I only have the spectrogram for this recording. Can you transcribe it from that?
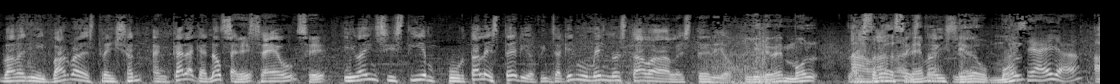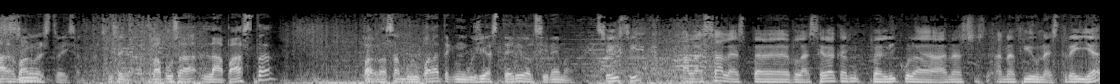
va venir Barbara Streisand, encara que no Sí, penseu, sí. i va insistir en portar l'estèreo. Fins aquell moment no estava a l'estèreo. Li devem molt, la història del cinema Streisand. li deu Va molt ser a ella, eh? a Sí. Barbara Streisand. Sí, senyor. Va posar la pasta per desenvolupar la tecnologia estèreo al cinema. Sí, sí, a les sales per la seva pel·lícula ha, ha nacido una estrella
